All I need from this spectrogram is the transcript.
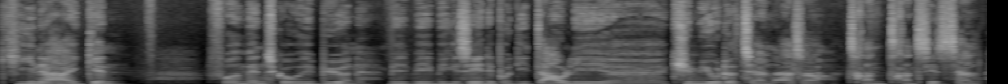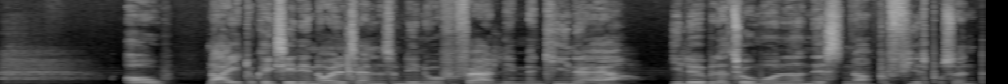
Kina har igen fået mennesker ud i byerne. Vi, vi, vi kan se det på de daglige uh, commutertal, altså tran, transittal. Og nej, du kan ikke se det i nøgletallene, som lige nu er forfærdelige, men Kina er i løbet af to måneder næsten op på 80 procent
